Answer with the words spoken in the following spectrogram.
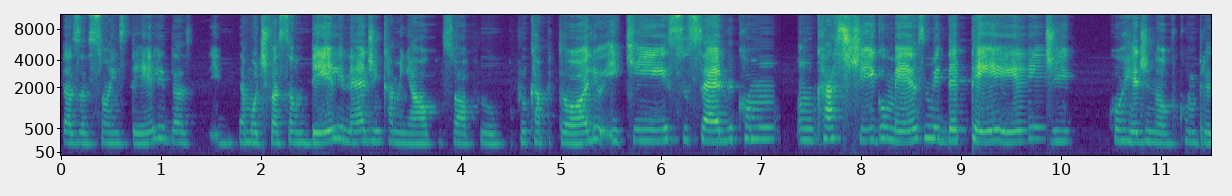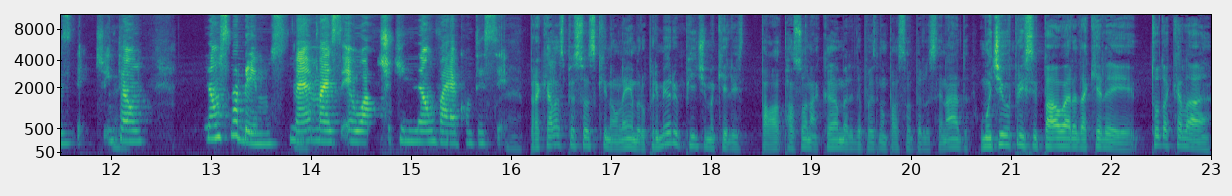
das ações dele, da, da motivação dele, né, de encaminhar o pessoal pro, pro Capitólio, e que isso serve como um castigo mesmo e deter ele de correr de novo como presidente. É. Não sabemos, né? É. Mas eu acho que não vai acontecer. É. Para aquelas pessoas que não lembram, o primeiro impeachment que ele passou na Câmara e depois não passou pelo Senado, o motivo principal era daquele toda aquela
